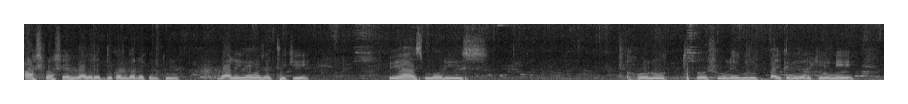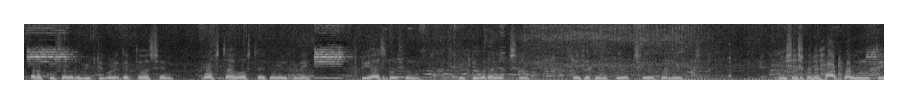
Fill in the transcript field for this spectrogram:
আশপাশের বাজারের দোকানদাররা কিন্তু বালিগা বাজার থেকে পেঁয়াজ, মরিচ, হলুদ, রসুন এগুলো পাইকারি দরে কিনে নিয়ে তারা খুচরা দরে বিক্রি করে। দেখতে পাচ্ছেন, বস্তায় বস্তায় করে এখানে পেঁয়াজ, রসুন বিক্রি করা হচ্ছে। সেই সাথে বিক্রি হচ্ছে হলুদ। বিশেষ করে হাটবারগুলোতে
